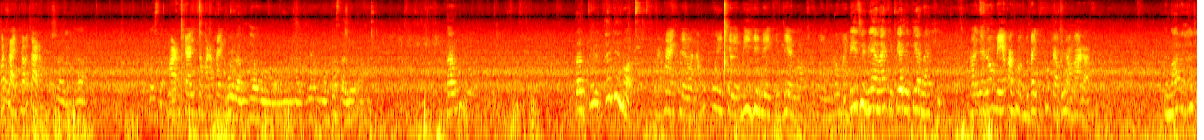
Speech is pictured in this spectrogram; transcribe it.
પસાય છો તારા સારી, હા. પૈસા. મારા ચાલી તમારા હાઈ ગોળ ગોળામાં દેવાનું, દેવાનું, પૈસા લેવાના. તારું? તાર પૂરી થઈ ગઈ નોટ? લેવાના હું પૂરી છે બીજી નહીં કે બે નોટ રમે બીજી બે નાખી પેલી ત્યાં નાખી આજે રમે હોય બધા છૂટા બધા મારા તે મારા હાથ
